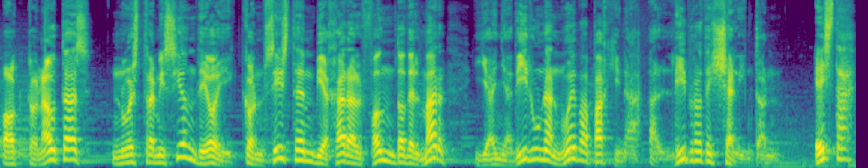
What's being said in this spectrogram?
Octonautas, nuestra misión de hoy consiste en viajar al fondo del mar y añadir una nueva página al libro de Shellington. Esta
